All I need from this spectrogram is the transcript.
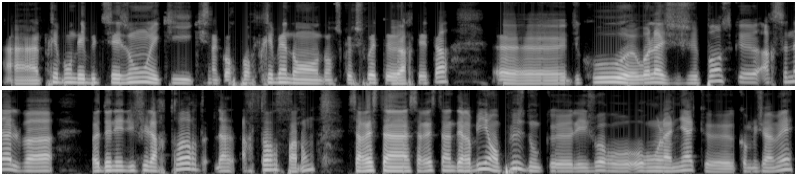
un, très bon début de saison et qui, qui s'incorpore très bien dans, dans ce que souhaite euh, Arteta. Euh, du coup, euh, voilà, je pense que Arsenal va va donner du fil à retordre, pardon. Ça reste un, ça reste un derby en plus, donc les joueurs auront la niaque comme jamais.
